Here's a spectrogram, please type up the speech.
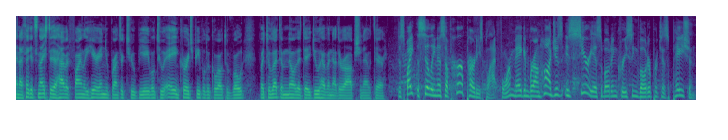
And I think it's nice to have it finally here in New Brunswick to be able to A, encourage people to go out to vote, but to let them know that they do have another option out there. Despite the silliness of her party's platform, Megan Brown Hodges is serious about increasing voter participation.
